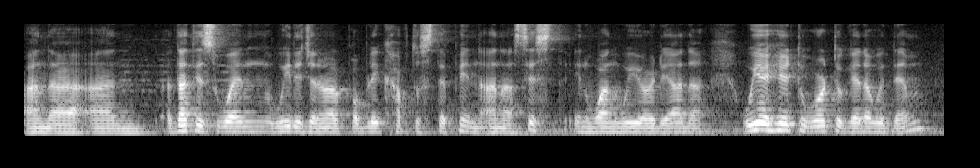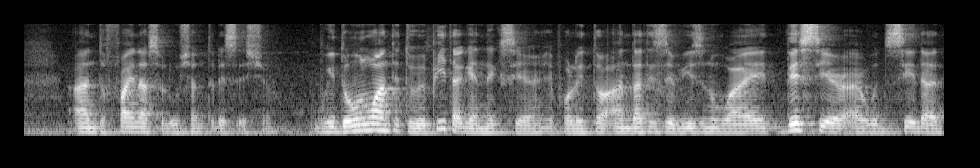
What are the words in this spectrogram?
and uh, and that is when we the general public have to step in and assist in one way or the other. We are here to work together with them and to find a solution to this issue. We don't want it to repeat again next year Hipolito, and that is the reason why this year i would say that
